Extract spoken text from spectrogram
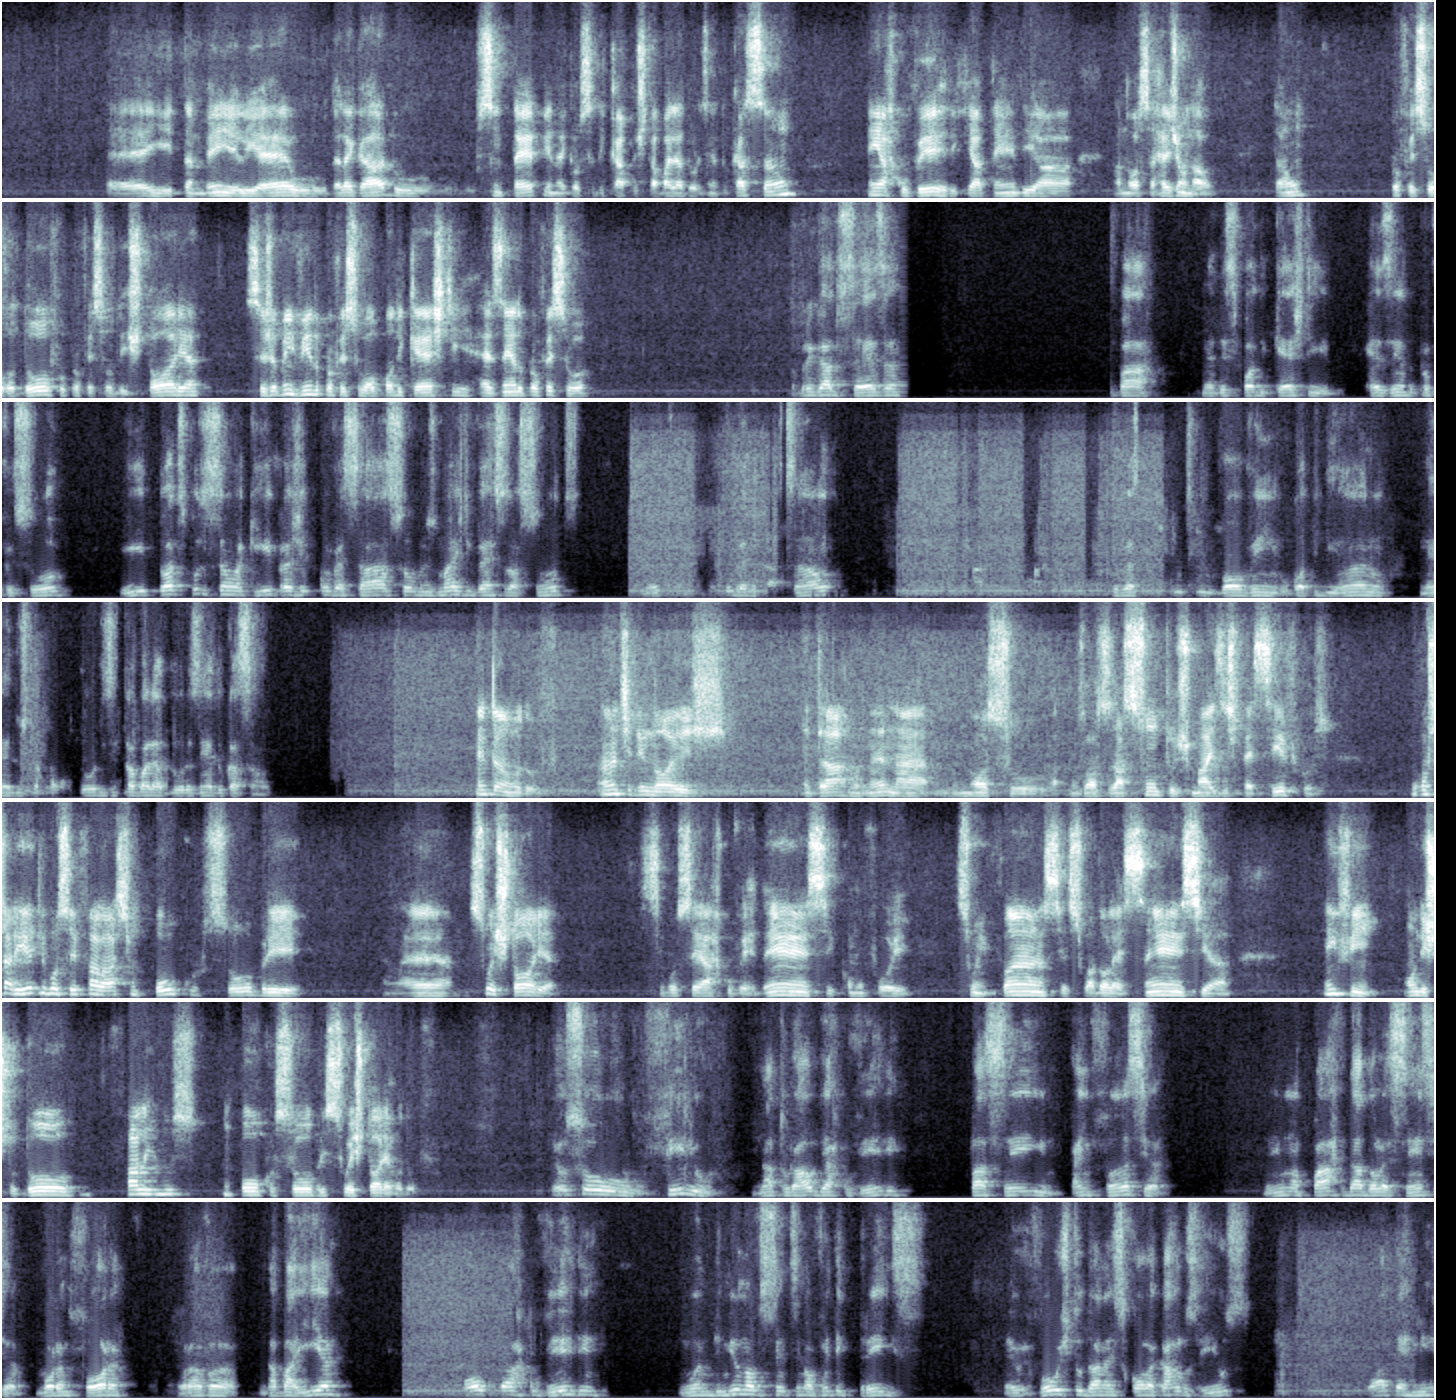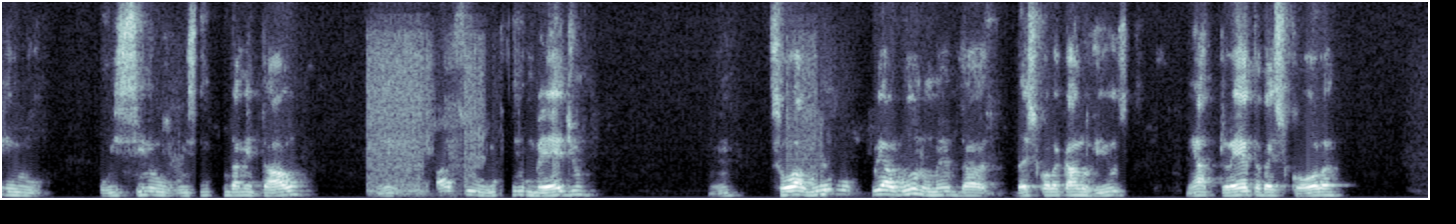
é, e também ele é o delegado do Sintep, né, que é o Sindicato dos Trabalhadores em Educação, em Arco Verde, que atende a, a nossa regional. Então, professor Rodolfo, professor de História, seja bem-vindo, professor, ao podcast Resenha do Professor. Obrigado, César. Né, desse podcast Resenha do Professor e estou à disposição aqui para a gente conversar sobre os mais diversos assuntos, né, sobre a educação, sobre as assuntos que envolvem o cotidiano né, dos trabalhadores e trabalhadoras em educação. Então, Rodolfo, antes de nós entrarmos né, na, no nosso, nos nossos assuntos mais específicos, eu gostaria que você falasse um pouco sobre é, sua história, se você é arcoverdense, como foi sua infância, sua adolescência, enfim, onde estudou. Fale-nos um pouco sobre sua história, Rodolfo. Eu sou filho natural de Arco Verde, passei a infância e uma parte da adolescência morando fora, morava na Bahia, volto para Arco Verde no ano de 1993. Eu vou estudar na escola Carlos Rios, lá termino o ensino, o ensino fundamental, né? faço o ensino médio, né? sou aluno, fui aluno né, da, da escola Carlos Rios, né, atleta da escola,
